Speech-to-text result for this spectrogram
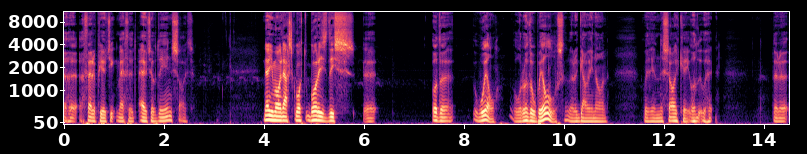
a, a therapeutic method out of the insight. Now you might ask, what what is this uh, other will or other wills that are going on within the psyche, or that, that are,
